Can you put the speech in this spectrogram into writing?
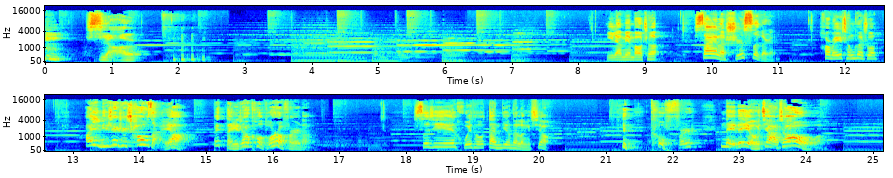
哼，想。”一辆面包车塞了十四个人。后面一乘客说：“哎，你这是超载呀！被逮着要扣多少分呢？”司机回头淡定的冷笑：“哼，扣分那得有驾照啊。”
